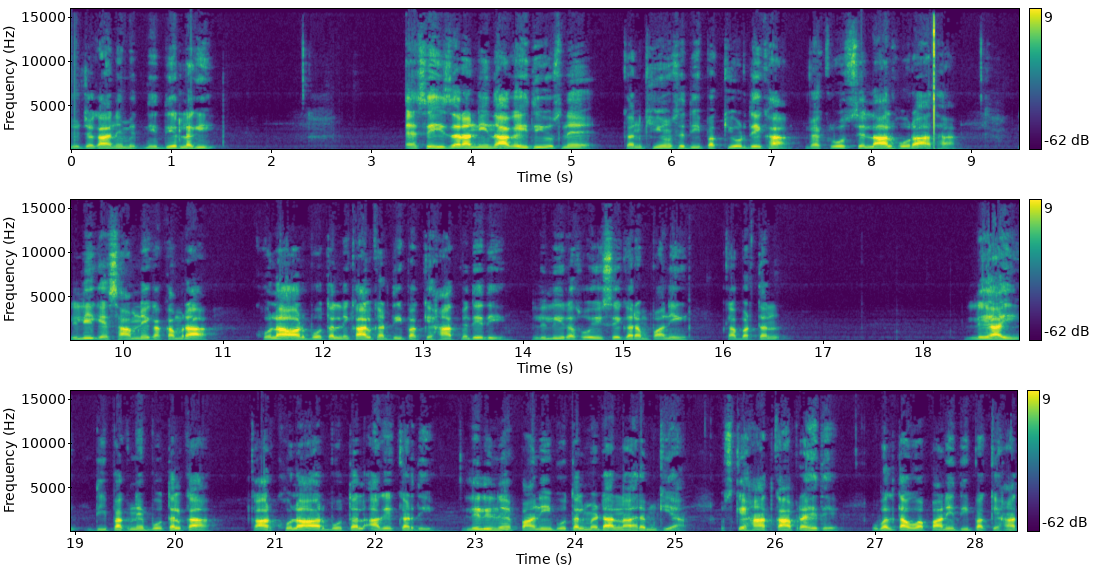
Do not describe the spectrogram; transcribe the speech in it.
जो जगाने में इतनी देर लगी। ऐसे ही ज़रा नींद आ गई थी, उसने कनखियों से दीपक की ओर देखा। वह क्रोध से लाल हो रहा था। लिली के सामने का कमरा खोला और बोतल निकाल कर दीपक के हाथ में दे दी। लिली रसोई से गर्म पानी का बर्तन ले आई। दीपक ने बोतल का कार खोला और बोतल आगे कर दी। लिली ने पानी बोतल में डालना आरंभ किया। उसके हाथ काँप रहे थे। उबलता हुआ पानी दीपक के हाथ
